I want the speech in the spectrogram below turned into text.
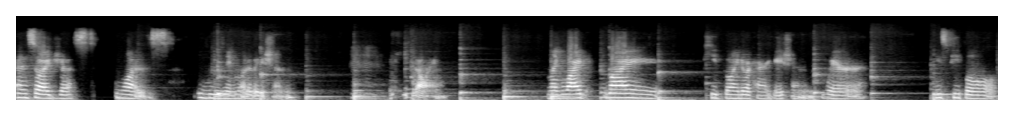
And so I just was losing motivation Mhm. to keep going. Like why why keep going to a congregation where these people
